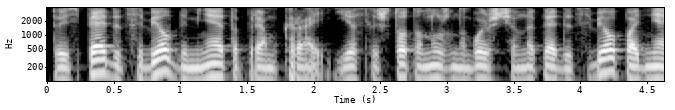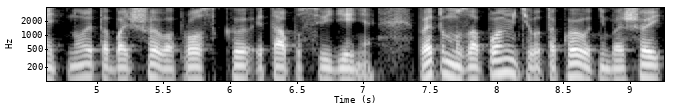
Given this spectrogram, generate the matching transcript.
То есть 5 дБ для меня это прям край. Если что-то нужно больше, чем на 5 дБ поднять, ну это большой вопрос к этапу сведения. Поэтому запомните вот такой вот небольшой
